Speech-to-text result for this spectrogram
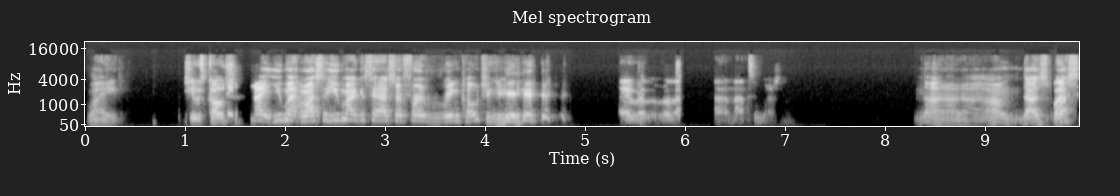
Like she was coaching. You might, I say you might say that's her first ring coaching. hey, relax, not too much. No, no, no. I'm that's but, that's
